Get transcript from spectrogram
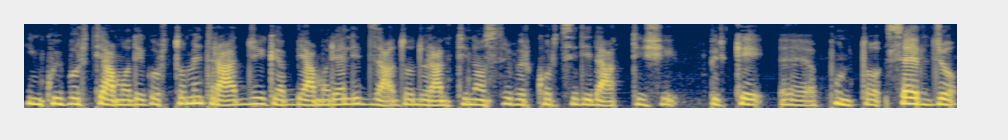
in cui portiamo dei cortometraggi che abbiamo realizzato durante i nostri percorsi didattici perché eh, appunto Sergio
